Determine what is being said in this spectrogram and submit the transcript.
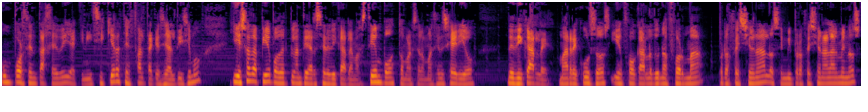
un porcentaje de ella que ni siquiera hace falta que sea altísimo y eso da pie a poder plantearse dedicarle más tiempo, tomárselo más en serio, dedicarle más recursos y enfocarlo de una forma profesional o semiprofesional al menos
